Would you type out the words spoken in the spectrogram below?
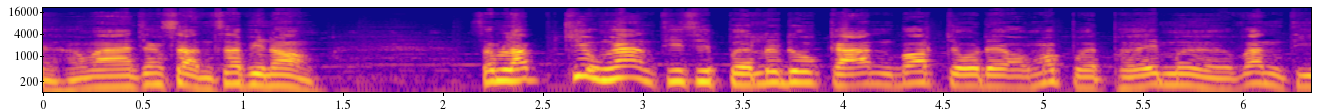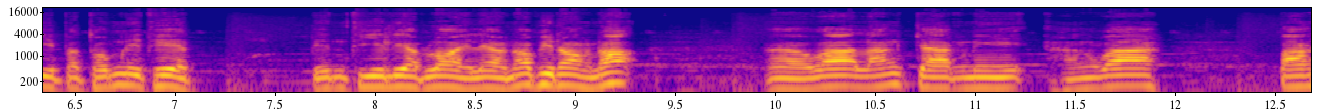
อประมาณจังสันซะพี่น้องสำหรับคิวงานที่สิเปิดฤดูกาลบอสโจได้ออกมาเปิดเผยมือวันที่ปฐมนิเทศ เป็นทีเรียบร้อยแล้วเนาะพี่น้องเนาะว่าหลังจากนี้หังว่าปัง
